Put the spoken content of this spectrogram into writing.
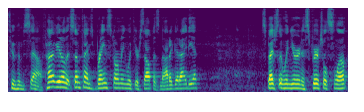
to himself. How of you know that sometimes brainstorming with yourself is not a good idea? Especially when you're in a spiritual slump.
